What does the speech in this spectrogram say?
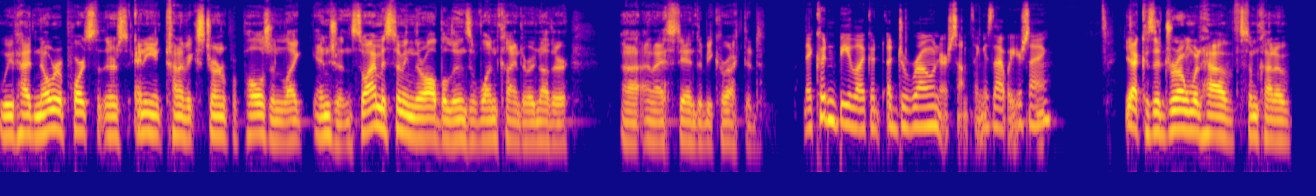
we've had no reports that there's any kind of external propulsion like engines. So I'm assuming they're all balloons of one kind or another, uh, and I stand to be corrected. They couldn't be like a, a drone or something. Is that what you're saying? Yeah, because a drone would have some kind of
